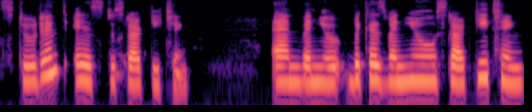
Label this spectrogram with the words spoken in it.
student is to start teaching. And when you because when you start teaching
